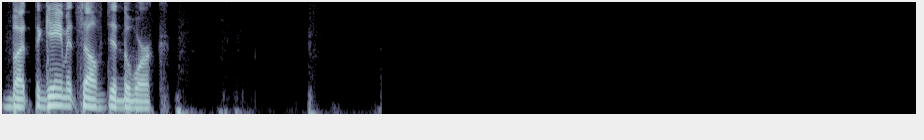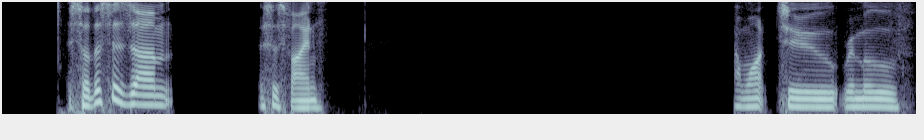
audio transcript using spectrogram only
but the game itself did the work. So this is um this is fine. I want to remove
